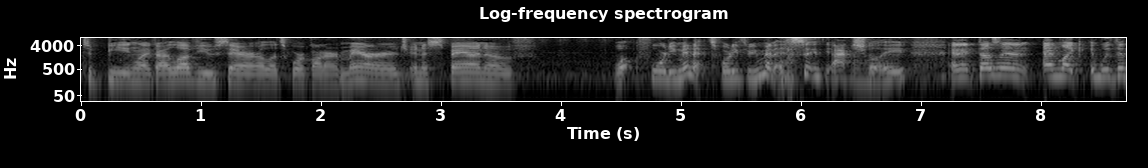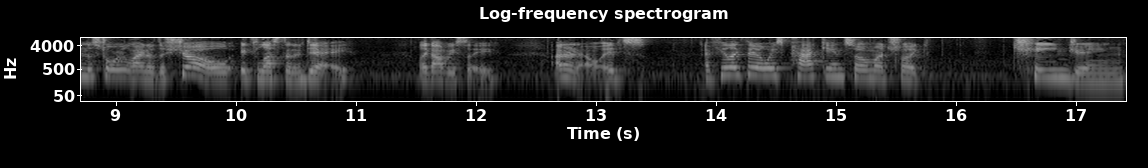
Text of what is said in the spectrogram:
to being like, I love you, Sarah, let's work on our marriage in a span of what 40 minutes 43 minutes actually. And it doesn't and like within the storyline of the show it's less than a day. Like obviously. I don't know. It's i feel like they always pack in so much like changing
